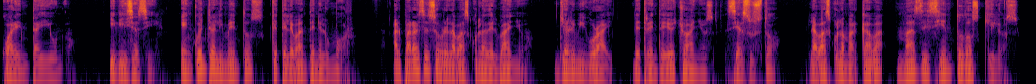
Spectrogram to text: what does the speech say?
41. Y dice así, encuentra alimentos que te levanten el humor. Al pararse sobre la báscula del baño, Jeremy Wright de 38 años, se asustó. La báscula marcaba más de 102 kilos.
